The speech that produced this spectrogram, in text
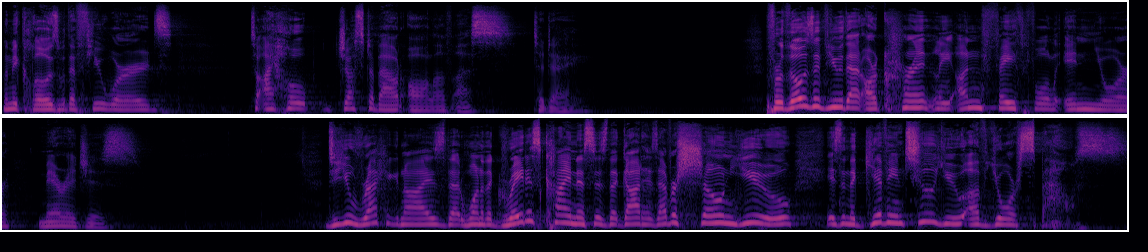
Let me close with a few words to, I hope, just about all of us today. For those of you that are currently unfaithful in your marriages, do you recognize that one of the greatest kindnesses that God has ever shown you is in the giving to you of your spouse?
